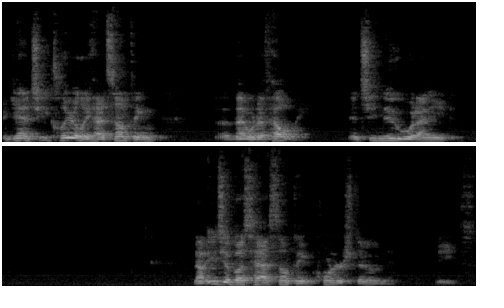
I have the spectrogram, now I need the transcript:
Again, she clearly had something that would have helped me. And she knew what I needed. Now, each of us has something Cornerstone needs.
